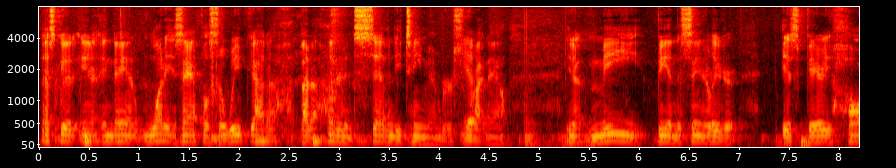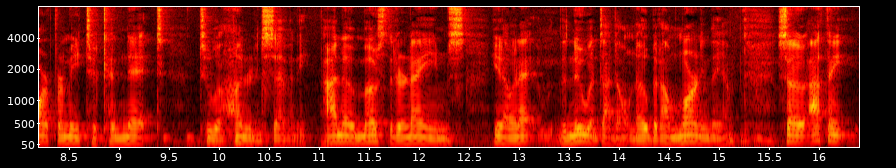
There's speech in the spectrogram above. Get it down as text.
That's good. And Dan, one example. So we've got a, about 170 team members Yep. right now. You know, me being the senior leader, it's very hard for me to connect to 170. I know most of their names. You know, and that, the new ones I don't know, but I'm learning them. So I think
